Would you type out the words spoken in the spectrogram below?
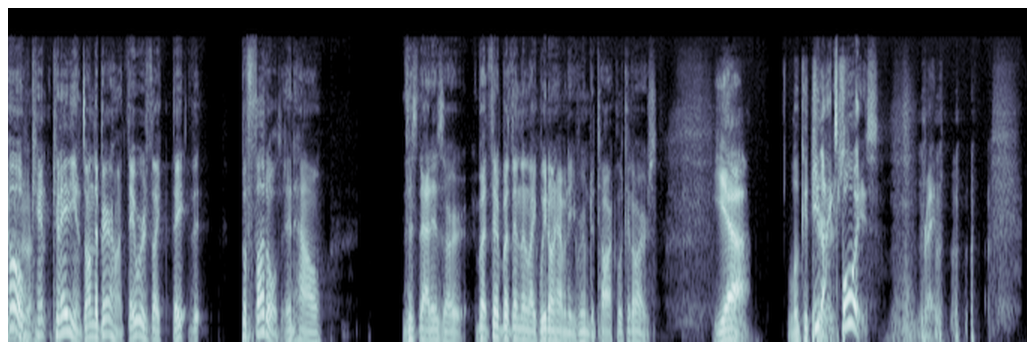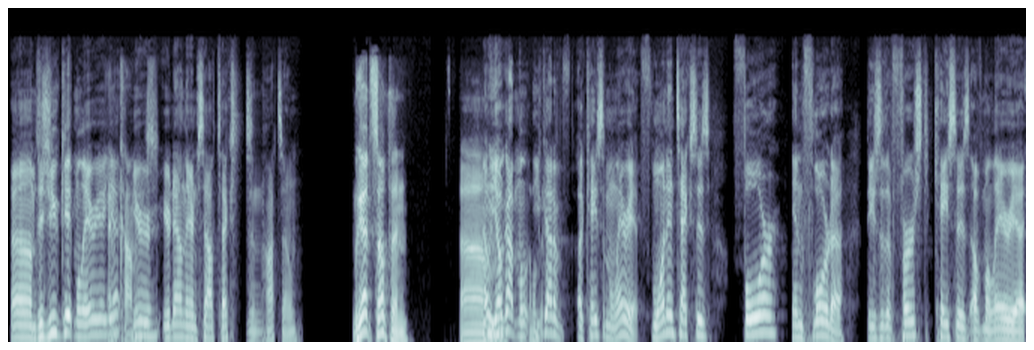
Oh, uh, can, Canadians on the bear hunt. They were like they, they befuddled at how this that is our. But they're, but then they're like, we don't have any room to talk. Look at ours. yeah. Look at He yours. likes boys. Right. Um, did you get malaria yet? You're you're down there in South Texas in the hot zone. We got something. Um, no, y'all got you got a, a case of malaria. One in Texas, four in Florida. These are the first cases of malaria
